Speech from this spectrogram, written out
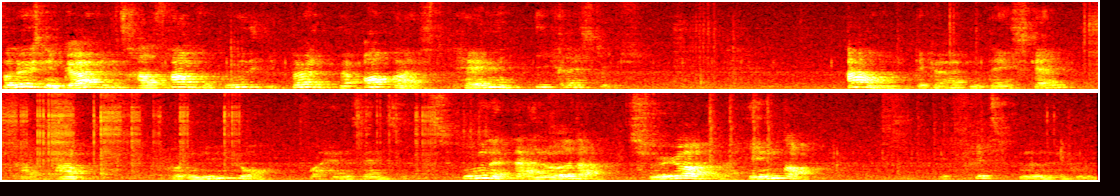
Forløsningen gør, at vi kan træde frem for Gud i bøn med oprejst pande i Kristus. Arven, det gør, at vi dag skal træde frem på den nye jord for hans ansigt. Uden at der er noget, der slører eller hindrer et frit møde med Gud.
